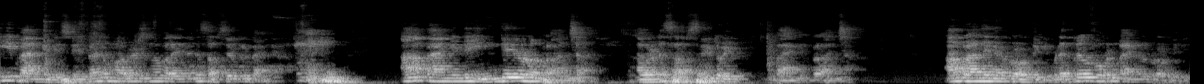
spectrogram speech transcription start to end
ഈ ബാങ്കിന്റെ സ്റ്റേറ്റ് ബാങ്ക് ഓഫ് മൗറീഷ്യസ് എന്ന് പറയുന്നതിന്റെ സബ്സിഡറി ബാങ്കാണ് ആ ബാങ്കിന്റെ ഇന്ത്യയിലുള്ള ബ്രാഞ്ചാണ് അവരുടെ സബ്സിഡറി ബാങ്ക് ബ്രാഞ്ചാണ് ആ ബ്രാഞ്ച് എങ്ങനെ പ്രവർത്തിക്കും? ഇവിടെ എത്രയോ ഫോറിൻ ബാങ്കുകൾ പ്രവർത്തിക്കും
